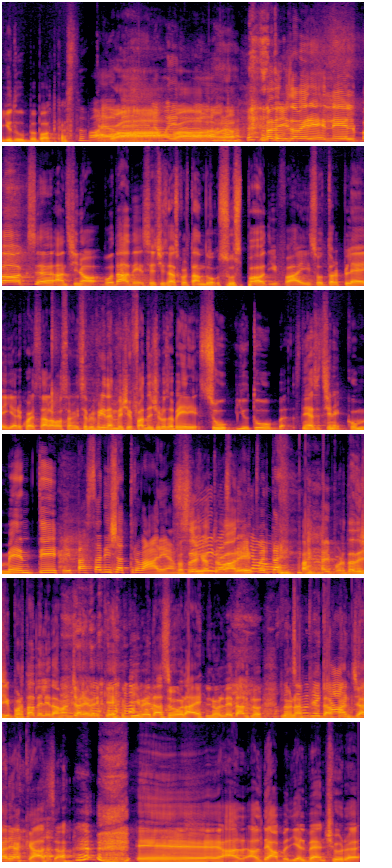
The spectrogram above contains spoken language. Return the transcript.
YouTube podcast. L'amore wow, tuo. no. Fateci sapere nel box, anzi no, votate se ci stai ascoltando su Spotify, sotto al player, qual è stata la vostra notizia preferita, invece fatecelo sapere su YouTube, nella sezione commenti. E passateci a trovare. Passateci Sì, a trovare. Ah, portateci- portatele da mangiare perché vive da sola e non le danno non ha più da chiacchiere. mangiare a casa e, al, al The Hub di Elventure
